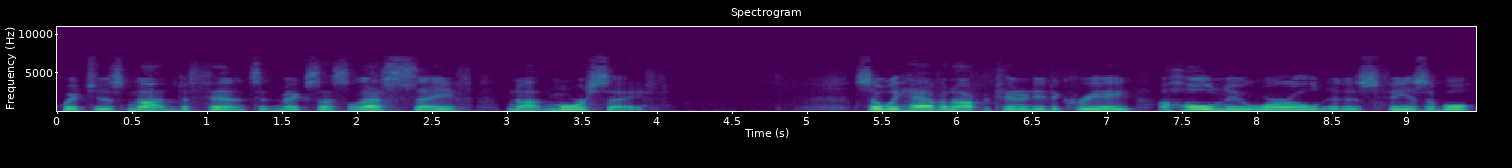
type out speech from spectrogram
which is not defense. It makes us less safe, not more safe. So we have an opportunity to create a whole new world. It is feasible.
